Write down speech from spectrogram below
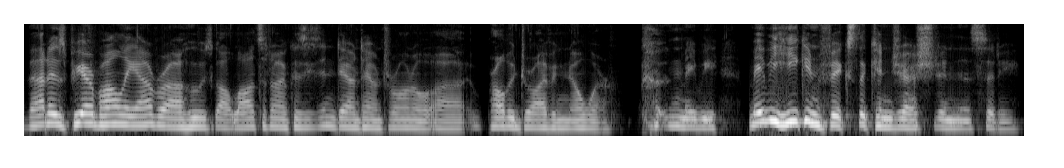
That is Pierre Poilievre, who's got lots of time because he's in downtown Toronto, uh, probably driving nowhere. maybe maybe he can fix the congestion in the city.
